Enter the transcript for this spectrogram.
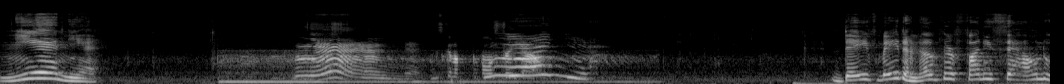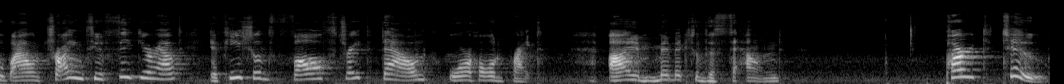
Nye nye. Yeah, I'm just gonna fall straight out. Dave made another funny sound while trying to figure out if he should fall straight down or hold right. I mimicked the sound. Part 2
